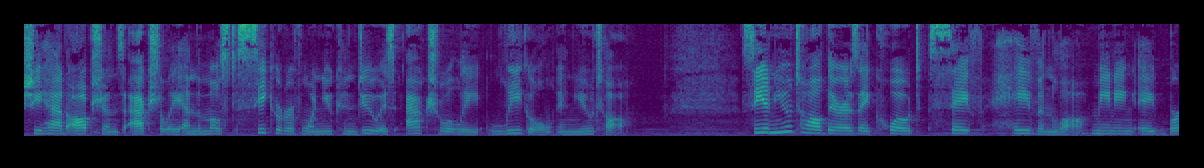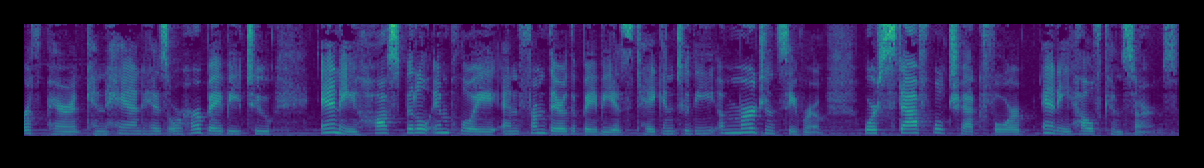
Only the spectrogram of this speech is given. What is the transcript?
She had options, actually, and the most secretive one you can do is actually legal in Utah. See, in Utah, there is a quote, safe haven law, meaning a birth parent can hand his or her baby to any hospital employee, and from there, the baby is taken to the emergency room where staff will check for any health concerns.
